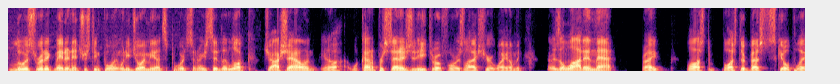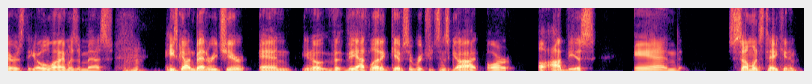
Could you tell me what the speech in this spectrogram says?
Louis Riddick made an interesting point when he joined me on Sports Center. He said, that, Look, Josh Allen, you know, what kind of percentage did he throw for us last year at Wyoming? There's a lot in that, right? Lost, lost their best skill players. The O line was a mess. Mhm. He's gotten better each year. And, you know, the, the athletic gifts that Richardson's got are obvious. And someone's taking him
